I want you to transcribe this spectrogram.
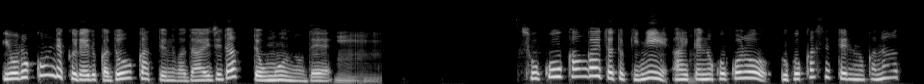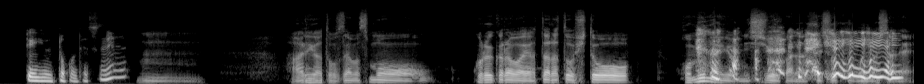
喜んでくれるかどうかっていうのが大事だって思うので、うん。そこを考えたときに相手の心を動かせてるのかなっていうとこですね。うん。ありがとうございます。もう、これからはやたらと人を褒めないようにしようかなってちょっと思いましたね。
